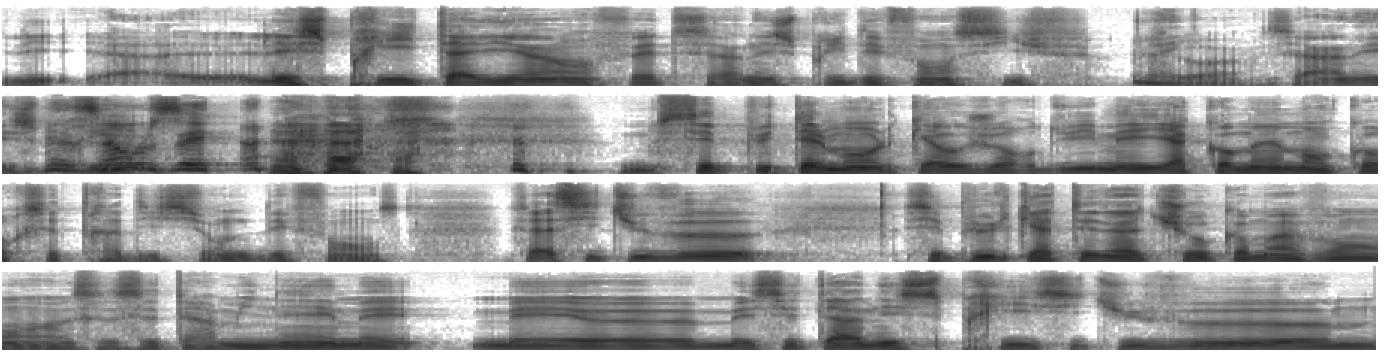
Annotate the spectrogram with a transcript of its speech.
Euh, l'esprit italien, en fait, c'est un esprit défensif. C'est un esprit. C'est plus tellement le cas aujourd'hui, mais il y a quand même encore cette tradition de défense. Ça, si tu veux, c'est plus le catenaccio comme avant, hein, ça s'est terminé, mais, mais, euh, mais c'était un esprit, si tu veux. Euh,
